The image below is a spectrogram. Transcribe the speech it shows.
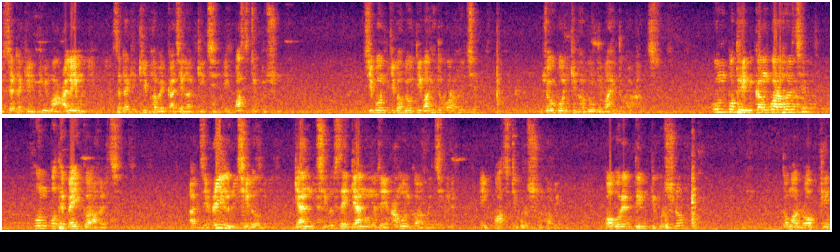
সেটাকে ফিমা আলিম সেটাকে কীভাবে কাজে লাগিয়েছে? এই পাঁচটি প্রশ্ন। জীবন কীভাবে অতিবাহিত করা হয়েছে? যৌবন কীভাবে অতিবাহিত করা হয়েছে? কোন পথে ইনকাম করা হয়েছে? কোন পথে ব্যয় করা হয়েছে? আর যে ইলম ছিল, জ্ঞান ছিল, সেই জ্ঞান অনুযায়ী আমল করা হয়েছে এই পাঁচটি প্রশ্ন হবে। কবরের তিনটি প্রশ্ন। তোমার রবকে,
